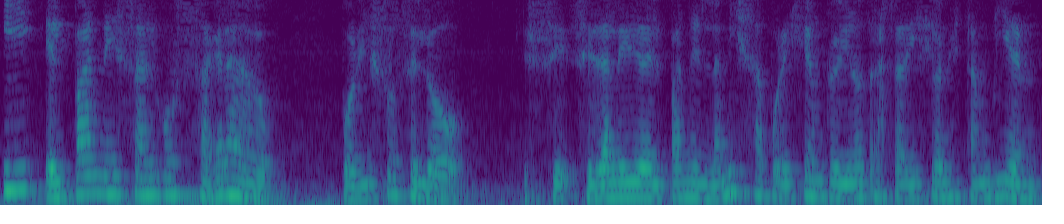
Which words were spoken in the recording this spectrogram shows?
Y el pan es algo sagrado, por eso se, lo, se, da la idea del pan en la misa, por ejemplo, y en otras tradiciones también.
